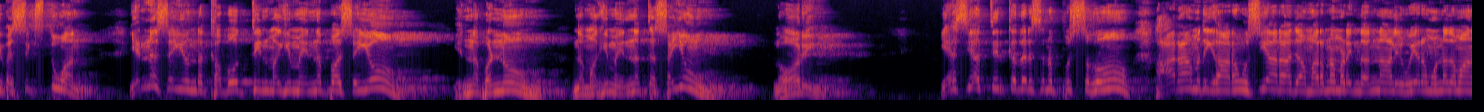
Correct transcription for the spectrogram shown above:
இப்போ சிக்ஸ்த் ஒன் என்ன செய்யும் இந்த கபோத்தின் மகிமை? என்னப்பா செய்யும்? என்ன பண்ணும்? இந்த மகிமை என்னத்தை செய்யும்? லாரி ஏசியா தீர்க்க தரிசன புஸ்தகம். ஆறாம் அதிகாரம் உசியா ராஜா மரணமடைந்த அந்நாளில் உயரம் உன்னதமான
